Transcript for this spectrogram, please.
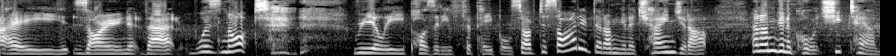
a zone that was not really positive for people. So I've decided that I'm going to change it up and I'm going to call it Shit Town.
